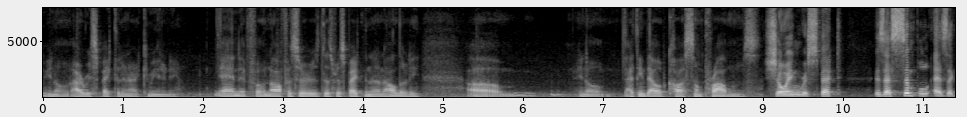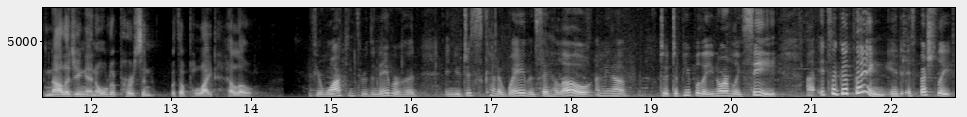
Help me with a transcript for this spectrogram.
you know, are respected in our community. And if an officer is disrespecting an elderly, um, you know, I think that would cause some problems. Showing respect is as simple as acknowledging an older person with a polite hello. If you're walking through the neighborhood and you just kind of wave and say hello, I mean, uh, to, to, people that you normally see, uh, it's a good thing, it, especially,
